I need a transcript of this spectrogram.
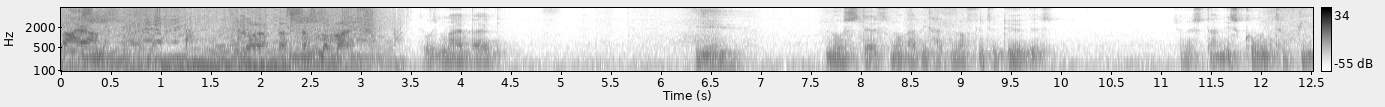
Firearms. No, that's, that's not mine. It was my bag. You, no Steph, no Abby had nothing to do with this. You understand? It's going to be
